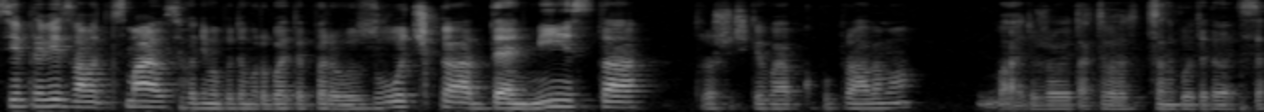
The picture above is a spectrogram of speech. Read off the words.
Всім привіт, з вами Смайл. Сьогодні ми будемо робити переозвучка, День міста. Трошечки вебку поправимо. Байдуже, так це не будете дивитися.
